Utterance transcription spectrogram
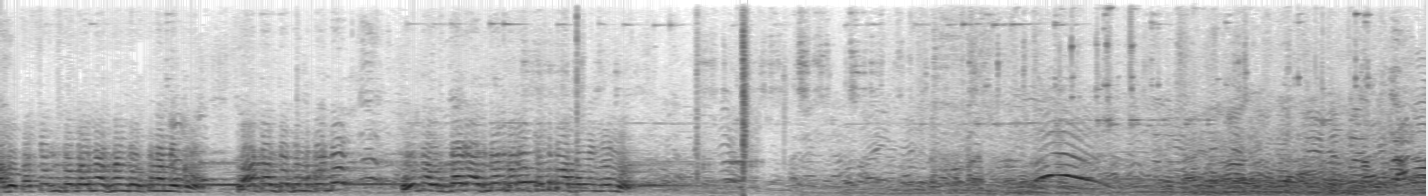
అవి పచ్చటితో బహుమాసం చేస్తున్నాం మీకు. లోటాలతో తిమ్ముకోండి ఊరిన వృద్ధాగా అది మీద పడే కింద నీళ్ళు. నిమిషం కాదు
